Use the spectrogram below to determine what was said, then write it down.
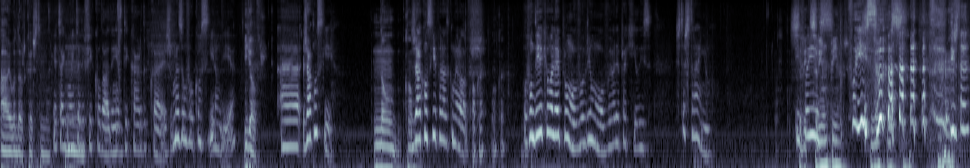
Ah, eu adoro queijo também. Eu tenho Hum. muita dificuldade em abdicar do queijo, mas eu vou conseguir um dia. E ovos? Ah, já consegui. Não como? Já consegui parar de comer ovos. Ok, ok. Houve um dia que eu olhei para um ovo, abri um ovo, eu olhei para aquilo e disse: Isto é estranho. Seria, foi seria um pinto. Foi isso! isto é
